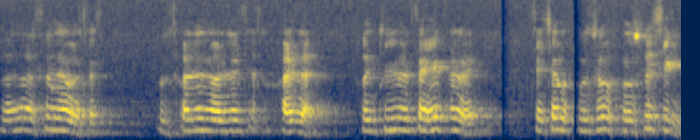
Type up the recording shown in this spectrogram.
असं नाही वाटत उत्पादन वाढल्याचा फायदा आहे पण तुम्ही म्हणता हे खरं आहे त्याच्यावर प्रोसेसिंग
